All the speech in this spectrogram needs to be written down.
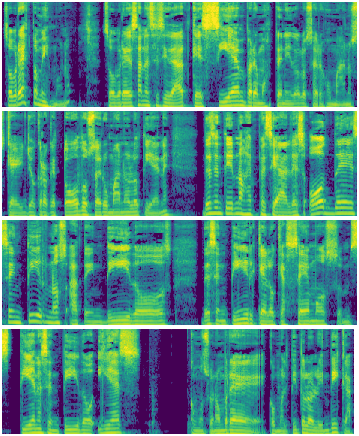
sobre esto mismo, ¿no? Sobre esa necesidad que siempre hemos tenido los seres humanos, que yo creo que todo ser humano lo tiene, de sentirnos especiales o de sentirnos atendidos, de sentir que lo que hacemos tiene sentido y es, como su nombre, como el título lo indica,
